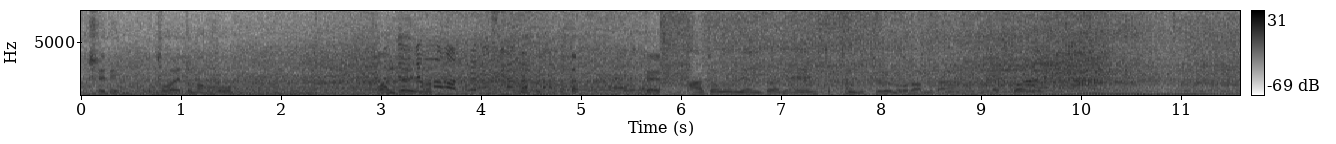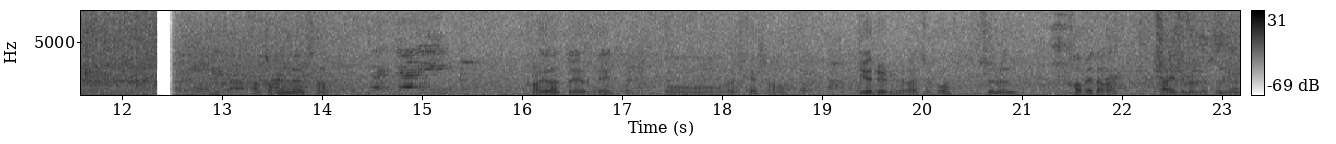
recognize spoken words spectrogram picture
확실히 오토바이도 많고 완전히 막그 아종면선에 속창국수를 먹으러 갑니다. Go. 아종면선. 가격은 또 이렇게 돼 있어요. 어, 이렇게 해서 요리를 해가지고 주는 컵에다가 사이즈별로 주는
